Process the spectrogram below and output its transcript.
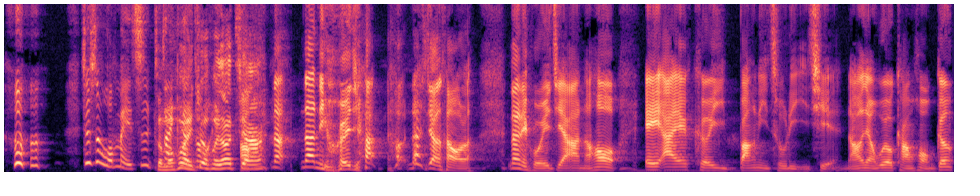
就是我每次怎么会就回到家好？那那你回家，那这样好了，那你回家，然后 AI 可以帮你处理一切，然后讲 Welcome home，跟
